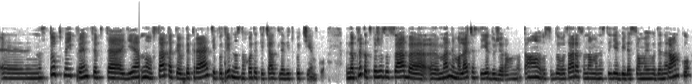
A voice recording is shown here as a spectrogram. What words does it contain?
Е, наступний принцип це є, ну, все-таки в декреті потрібно знаходити час для відпочинку. Наприклад, скажу за себе, е, в мене малеча стає дуже рано, та? особливо зараз вона в мене стає біля 7 години ранку.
